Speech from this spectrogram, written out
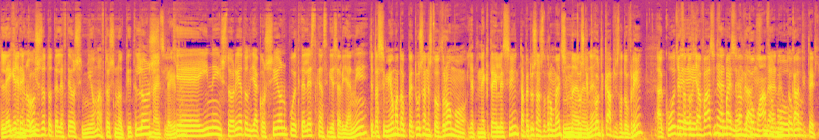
Λέγεται Γενικώς, νομίζω το τελευταίο σημείωμα, αυτός είναι ο τίτλος. Ναι, έτσι λέγεται. Και είναι η ιστορία των 200 που εκτελέστηκαν στην Κεσαριανή. Και τα σημειώματα που πετούσαν στο δρόμο για την εκτέλεση, τα πετούσαν στο δρόμο έτσι Ναι, με το ναι, σκεπτικό ναι. ότι κάποιος θα το βρει. Ακούω και θα το διαβάσει και ναι, θα πάει ναι, σε ναι, έναν δικό μου εντάξει, άνθρωπο, ναι, ναι, το- κάτι τέτοιο.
